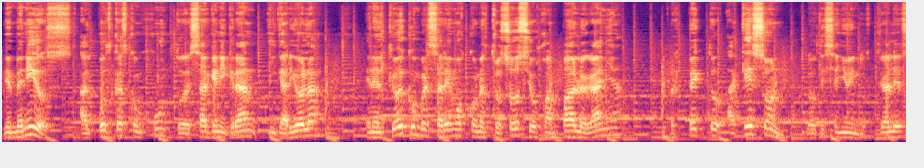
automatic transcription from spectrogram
Bienvenidos al podcast conjunto de Sargen y Gran y Cariola, en el que hoy conversaremos con nuestro socio Juan Pablo Egaña respecto a qué son los diseños industriales,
